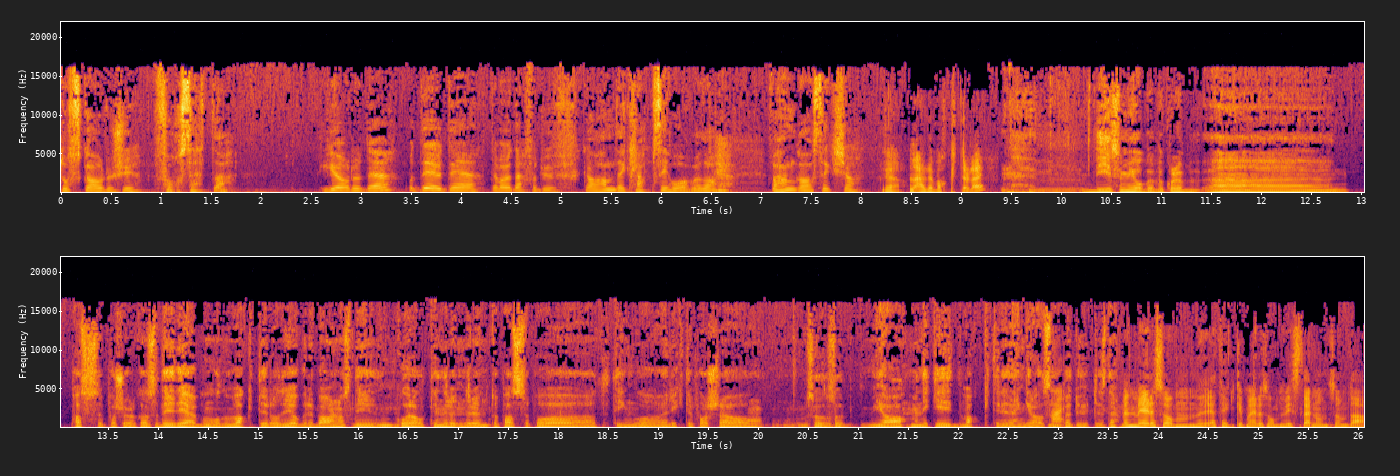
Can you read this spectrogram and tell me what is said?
da skal du ikke fortsette. Gjør du det, og det er jo det Det var jo derfor du ga han det klaps i hodet, da. For han ga seg ikke. Ja. Men er det vakter der? De som jobber på klubb, eh, passer på sjøl. Altså de, de er på en måte vakter, og de jobber i baren. Altså de går alltid en runde rundt og passer på at ting går riktig for seg. Og, så, så ja, men ikke vakter i den grad som Nei. på et utested. Men mer sånn, jeg tenker mer sånn hvis det er noen som da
